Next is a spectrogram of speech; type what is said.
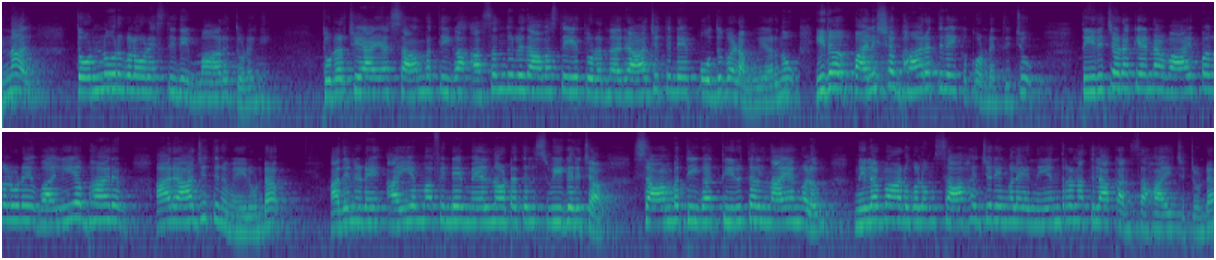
എന്നാൽ തൊണ്ണൂറുകളോടെ സ്ഥിതി മാറി തുടങ്ങി തുടർച്ചയായ സാമ്പത്തിക അസന്തുലിതാവസ്ഥയെ തുടർന്ന് രാജ്യത്തിന്റെ പൊതുകടം ഉയർന്നു. ഇത് പലിശ ഭാരത്തിലേക്ക് കൊണ്ടെത്തിച്ചു. തിരിച്ചടക്കേണ്ട വായ്പകളുടെ വലിയ ഭാരം ആ രാജ്യത്തിനു മേലുണ്ട്. അതിനിടെ ഐ എം എഫിന്റെ മേൽനോട്ടത്തിൽ സ്വീകരിച്ച സാമ്പത്തിക തിരുത്തൽ നയങ്ങളും നിലപാടുകളും സാഹചര്യങ്ങളെ നിയന്ത്രണത്തിലാക്കാൻ സഹായിച്ചിട്ടുണ്ട്.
